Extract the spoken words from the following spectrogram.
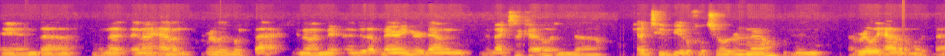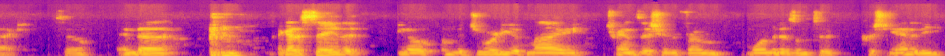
And uh, and that and I haven't really looked back. You know, I ma- ended up marrying her down in New Mexico, and uh, had two beautiful children now, and I really haven't looked back. So, and uh, I got to say that you know a majority of my transition from Mormonism to Christianity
